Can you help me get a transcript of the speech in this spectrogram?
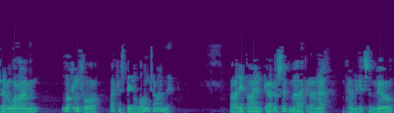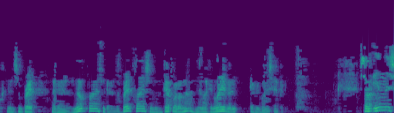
don't know what I'm looking for, I can spend a long time there. But if I go to a supermarket, I know I've come to get some milk and some bread. I go to the milk place, I go to the bread place, and I get what I want, and then I can leave, and everybody's happy. So in this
